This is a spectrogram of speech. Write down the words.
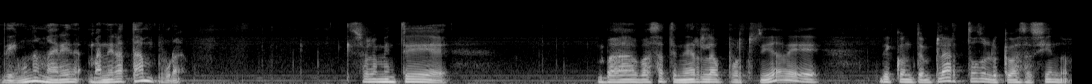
de una manera, manera tan pura que solamente va, vas a tener la oportunidad de, de contemplar todo lo que vas haciendo.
